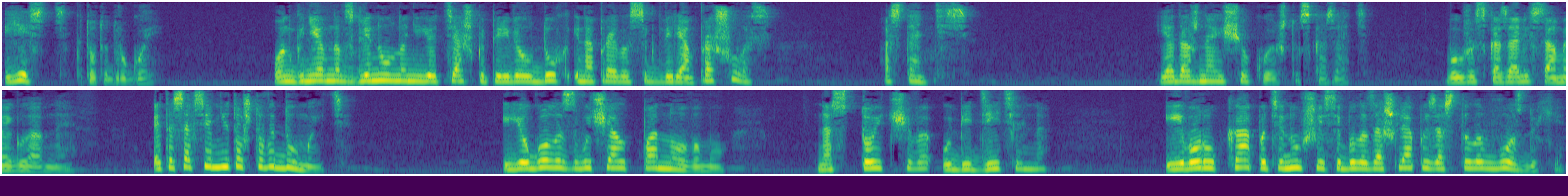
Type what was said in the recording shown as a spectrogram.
есть кто-то другой». Он гневно взглянул на нее, тяжко перевел дух и направился к дверям. «Прошу вас, останьтесь. Я должна еще кое-что сказать. Вы уже сказали самое главное. Это совсем не то, что вы думаете». Ее голос звучал по-новому, настойчиво, убедительно — и его рука, потянувшаяся было за шляпой, застыла в воздухе.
